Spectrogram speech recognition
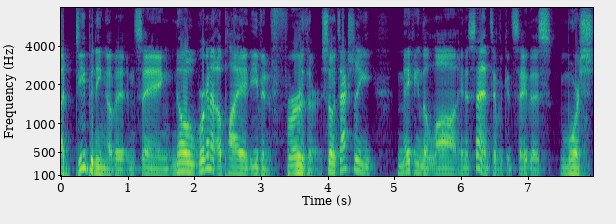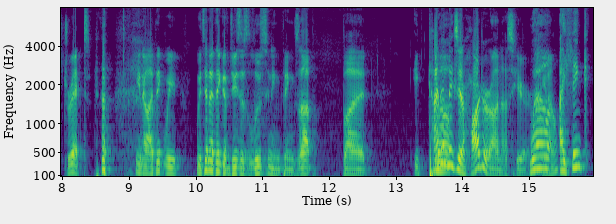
a deepening of it and saying no, we're going to apply it even further. So it's actually making the law, in a sense, if we could say this, more strict. you know, I think we we tend to think of Jesus loosening things up, but it kind of Well- makes it harder on us here. Well, you know? I think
